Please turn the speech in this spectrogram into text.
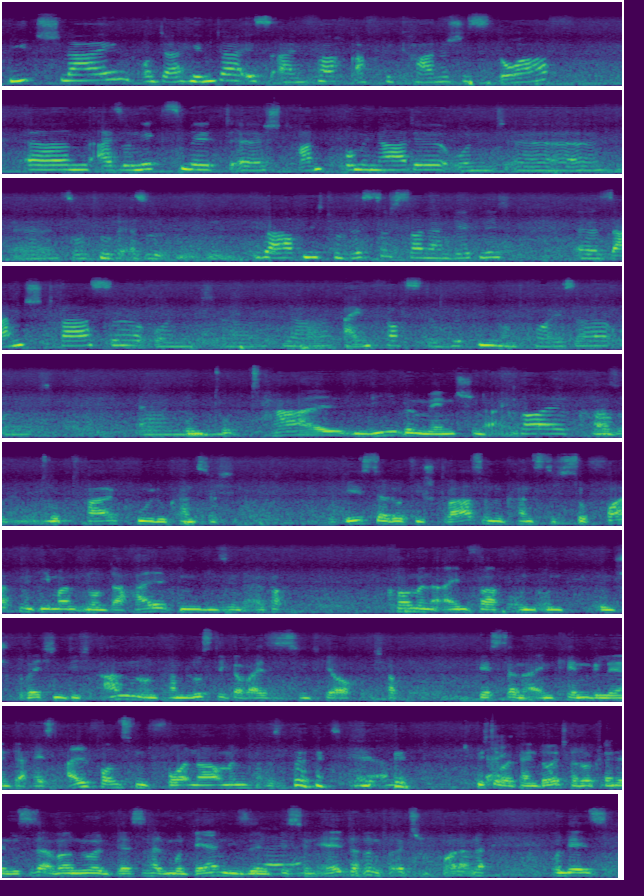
Beachline und dahinter ist einfach afrikanisches Dorf. Ähm, also nichts mit äh, Strandpromenade und äh, äh, so, also überhaupt nicht touristisch, sondern wirklich äh, Sandstraße und äh, ja, einfachste Hütten und Häuser und ähm, und total liebe Menschen einfach. Also total cool. Du kannst dich, gehst da durch die Straße und du kannst dich sofort mit jemandem unterhalten. Die sind einfach, kommen einfach und, und, und sprechen dich an und haben lustigerweise sind hier auch, ich habe gestern einen kennengelernt, der heißt Alfons mit Vornamen. Also, ja spricht aber kein Deutsch, hat auch keine, das ist aber nur, das ist halt modern, diese ja, bisschen älteren deutschen Vornamen. Und der ist,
